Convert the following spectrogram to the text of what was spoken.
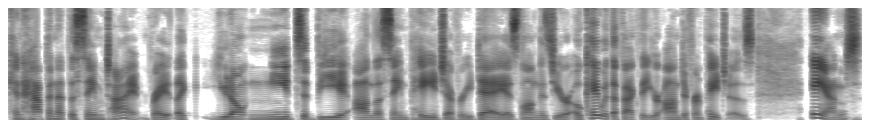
can happen at the same time, right? Like you don't need to be on the same page every day as long as you're okay with the fact that you're on different pages. And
